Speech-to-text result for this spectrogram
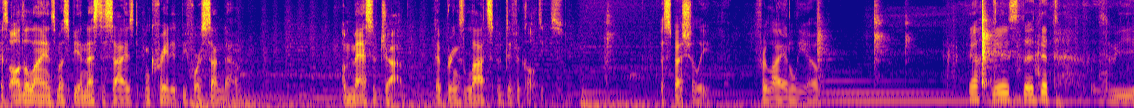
as all the lions must be anesthetized and crated before sundown. A massive job that brings lots of difficulties, especially for Lion Leo. Yeah, Leo is dead we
